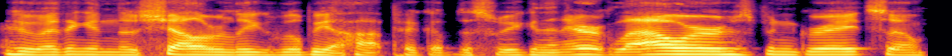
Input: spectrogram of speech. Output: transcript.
who I think in those shallower leagues will be a hot pickup this week, and then Eric Lauer, who's been great. So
